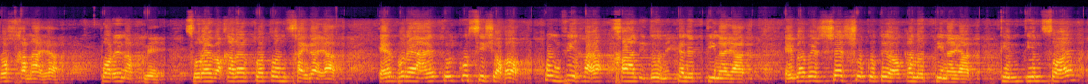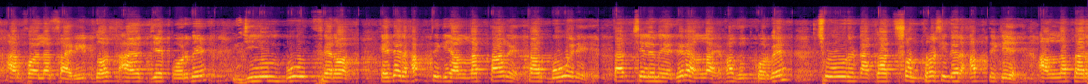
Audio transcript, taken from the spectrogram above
দশখানা আয়াত। পড়েন আপনি। সুরায় বাকারার প্রথম সাইরা আয়াত। এরপরে আয়াতুল কুরসি সহ কুমফি খালিদুন, এখানে তিন আয়াত। এইভাবে শেষ শুকুতে অকানো তিন আয়াত তিন তিন, ছয়, আর পয়লা সাইরির দশ আয়াত যে পড়বে, জিন বুধ ফেরত, এদের হাত থেকে আল্লাহ তারে, তার বউয়েরে, তার ছেলে মেয়েদের আল্লাহ হেফাজত করবেন। চোর, ডাকাত, সন্ত্রাসীদের হাত থেকে আল্লাহ তার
